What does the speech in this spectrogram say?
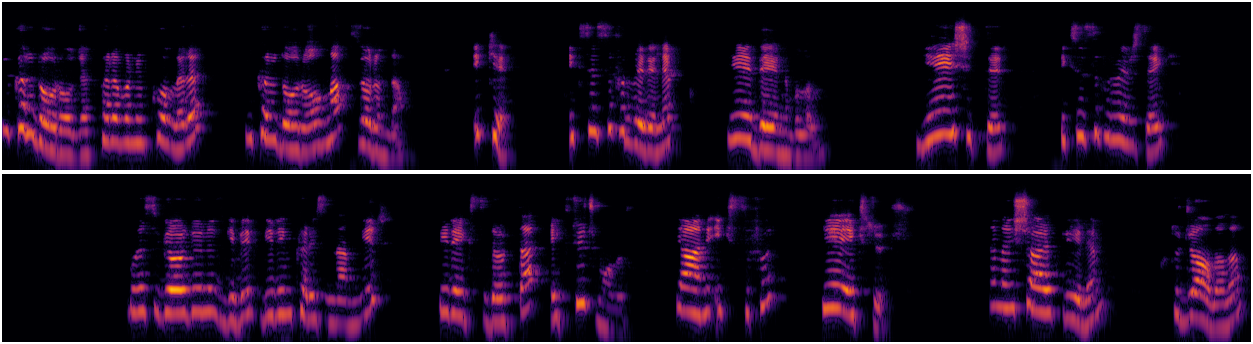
yukarı doğru olacak. Parabolün kolları yukarı doğru olmak zorunda. 2. X'e 0 verelim. Y değerini bulalım. Y eşittir. X'e 0 verirsek burası gördüğünüz gibi 1'in karesinden 1, 1 eksi 4'ten eksi 3 mü olur? Yani x 0, y eksi 3. Hemen işaretleyelim. Kutucuğu alalım.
